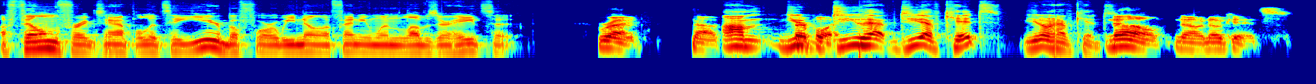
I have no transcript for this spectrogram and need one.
a film, for example, it's a year before we know if anyone loves or hates it. Right. No, Um, you Fair point. do you have do you have kids? You don't have kids. no, no, no kids.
